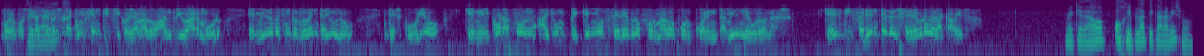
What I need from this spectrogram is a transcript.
Bueno, pues Pues fíjate, ves. resulta que un científico llamado Andrew Armour, en 1991, descubrió que en el corazón hay un pequeño cerebro formado por 40.000 neuronas, que es diferente del cerebro de la cabeza. Me he quedado ojiplática ahora mismo.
